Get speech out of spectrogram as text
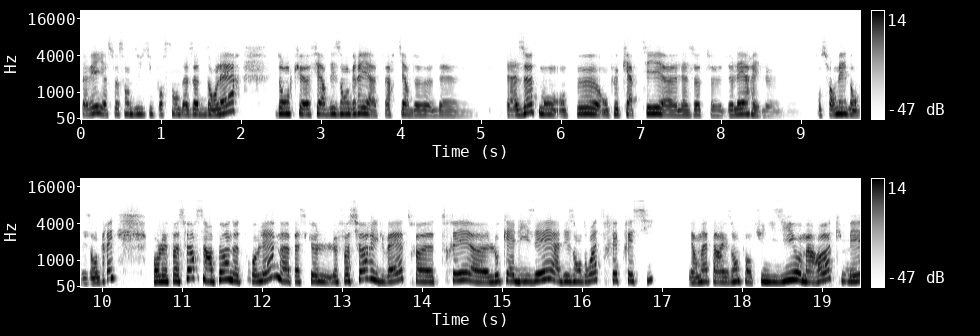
savez, il y a 78% d'azote dans l'air. Donc, euh, faire des engrais à partir de, l'azote, bon, on, peut, on peut capter euh, l'azote de l'air et le, transformer dans des engrais. Pour le phosphore, c'est un peu un autre problème, parce que le phosphore, il va être euh, très localisé à des endroits très précis. Il y en a par exemple en Tunisie, au Maroc, mais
